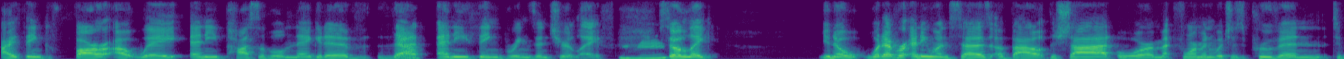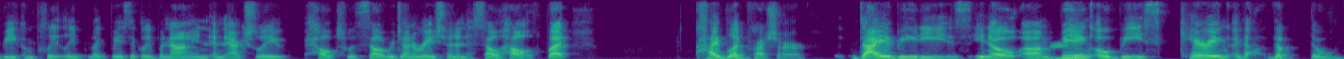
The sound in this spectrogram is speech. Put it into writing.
I think far outweigh any possible negative that yeah. anything brings into your life. Mm-hmm. So, like, you know, whatever anyone says about the shot or metformin, which is proven to be completely, like, basically benign and actually helps with cell regeneration and cell health, but high blood pressure, diabetes, you know, um, mm-hmm. being obese, carrying the, the, the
